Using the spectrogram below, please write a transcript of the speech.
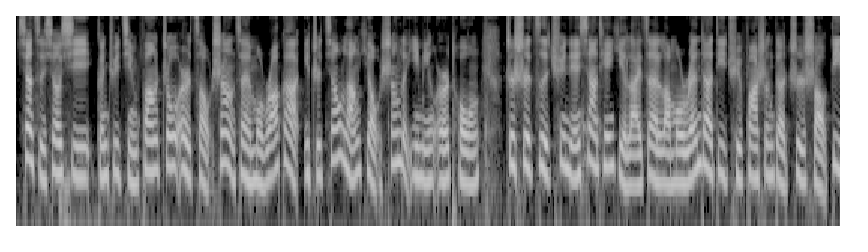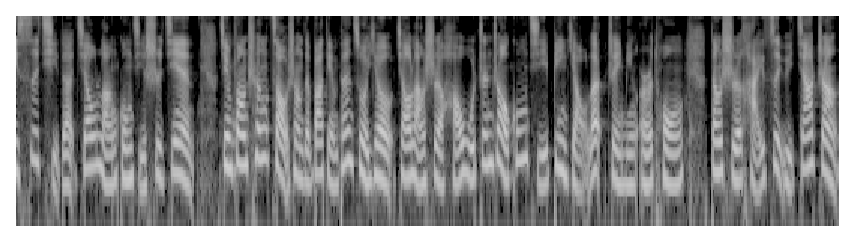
下次消息，根据警方周二早上在 Moraga 一只郊狼咬伤了一名儿童，这是自去年夏天以来在 La Miranda 地区发生的至少第四起的郊狼攻击事件。警方称，早上的八点半左右，郊狼是毫无征兆攻击并咬了这名儿童。当时，孩子与家长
